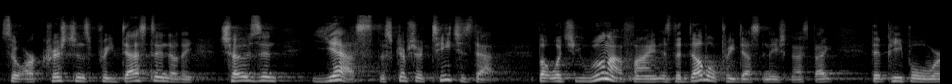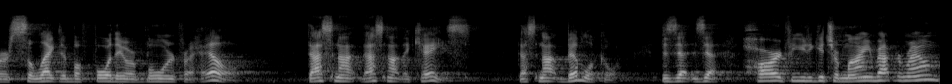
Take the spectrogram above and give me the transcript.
So are Christians predestined? Are they chosen? Yes, the scripture teaches that. But what you will not find is the double predestination aspect that people were selected before they were born for hell. That's not, that's not the case. That's not biblical. Is that, is that hard for you to get your mind wrapped around?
